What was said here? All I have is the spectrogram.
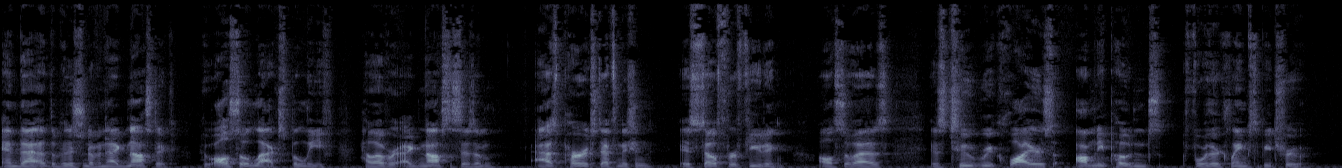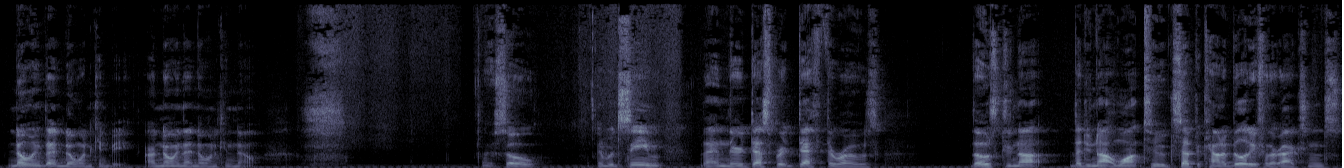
and that of the position of an agnostic who also lacks belief. However, agnosticism, as per its definition, is self refuting, also as is to requires omnipotence for their claims to be true, knowing that no one can be, or knowing that no one can know. So, it would seem that in their desperate death throes, those do not that do not want to accept accountability for their actions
